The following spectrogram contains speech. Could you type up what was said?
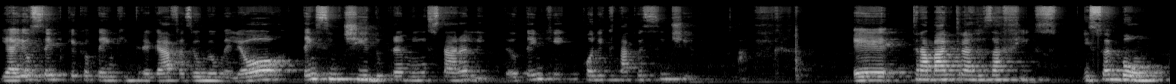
e aí eu sei por que, eu tenho que entregar, fazer o meu melhor, tem sentido para mim estar ali. Eu tenho que conectar com esse sentido. Tá? É, trabalho traz desafios. Isso é bom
